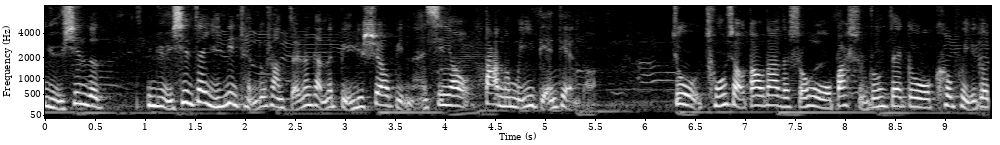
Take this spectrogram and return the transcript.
女性的女性在一定程度上责任感的比例是要比男性要大那么一点点的。就从小到大的时候，我爸始终在给我科普一个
